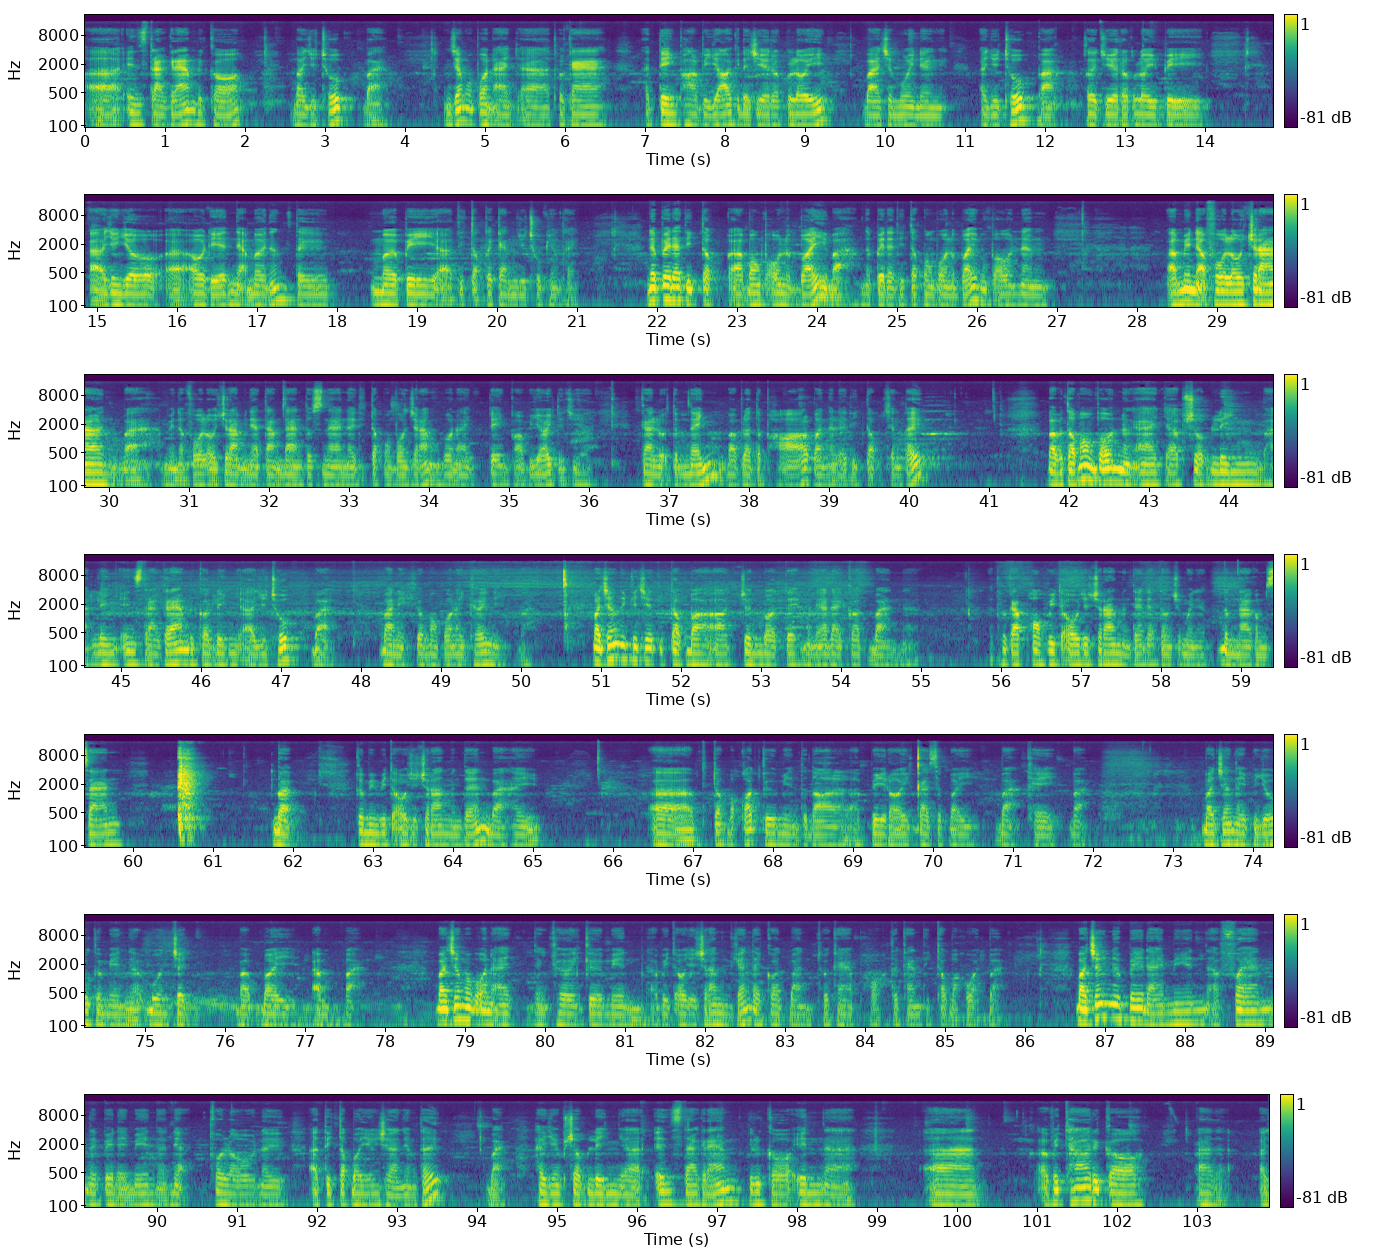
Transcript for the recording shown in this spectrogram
Instagram ឬក៏បាទ YouTube បាទអញ្ចឹងបងប្អូនអាចធ្វើការទាញផលប្រយោជន៍គឺដូចជារកលុយបាទជាមួយនឹង YouTube បាទ ក៏ជារកលុយពីយើងយក audience អ្នកមើលហ្នឹងទៅមើលពី TikTok ទៅកាន់ YouTube ចឹងទៅនៅពេលដែល TikTok បងប្អូនល្បីបាទនៅពេលដែល TikTok បងប្អូនល្បីបងប្អូននឹងមានអ្នក follow ច្រើនបាទមានអ្នក follow ច្រើនមានអ្នកតាមដានទស្សនានៅ TikTok បងប្អូនច្រើនបងប្អូនអាចទាញផលប្រយោជន៍ទៅជាការលក់ទំនិញបាទផលិតផលបាទនៅលើ TikTok ចឹងទៅ បាទបន្ទាប់មកបងប្អូននឹងអាចភ្ជាប់ link បាទ link Instagram ឬក៏ link YouTube បាទបាទនេះគឺបងប្អូនអាចឃើញនេះបាទបាទអញ្ចឹងនេះគឺជា TikTok បាទជនបរទេសម្នាក់ដែលគាត់បានធ្វើការផុសវីដេអូជាច្រើនមែនទែនទាក់ទងជាមួយនឹងដំណើរកំសាន្តបាទគឺមានវីដេអូជាច្រើនមែនទែនបាទហើយ អឺ TikTok របស់គាត់គឺមានទៅដល់293បាទ K បាទបើអញ្ចឹងឯ view គឺមាន4.3 M បាទបើអញ្ចឹងបងប្អូនអាចនឹងឃើញគឺមានវីដេអូជាច្រើនមែនទែនតែគាត់បានធ្វើការផុសទៅកាន់ TikTok របស់គាត់បាទបើអញ្ចឹងនៅពេលដែលមាន fan នៅពេលដែលមានអ្នក follow នៅ TikTok របស់យើងច្រើនអញ្ចឹងទៅបាទ ហើយយើងភ្ជាប់ link Instagram ឬក៏ in អឺ Vita ឬក៏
